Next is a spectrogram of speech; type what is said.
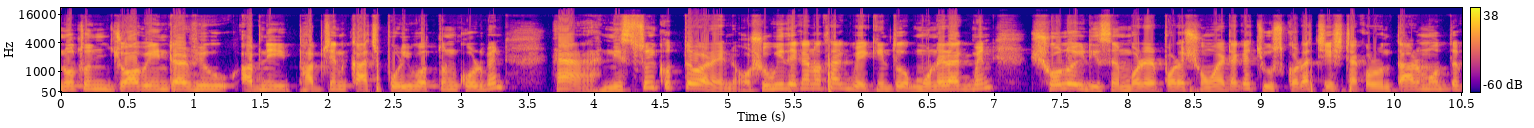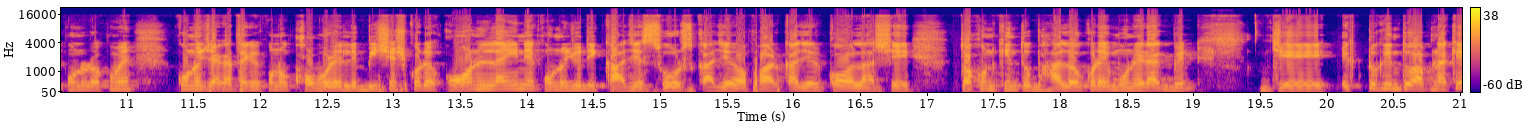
নতুন জব ইন্টারভিউ আপনি ভাবছেন কাজ পরিবর্তন করবেন? হ্যাঁ নিশ্চয়ই করতে পারেন। অসুবিধে কেন থাকবে? কিন্তু মনে রাখবেন, ষোলোই ডিসেম্বরের পরে সময়টাকে চুজ করার চেষ্টা করুন। তার মধ্যে কোনো রকমের, কোনো জায়গা থেকে কোনো খবর এলে, বিশেষ করে অনলাইনে কোনো যদি কাজের সোর্স কাজের অফার কাজের কল আসে, তখন কিন্তু ভালো করে মনে রাখবেন যে একটু কিন্তু আপনাকে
